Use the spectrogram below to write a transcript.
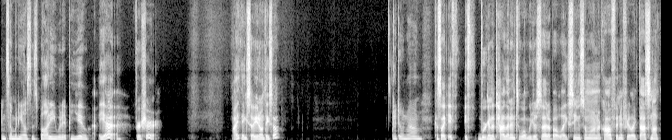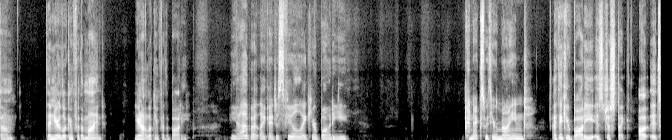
in somebody else's body, would it be you? Uh, Yeah, for sure. I think so. You don't think so? I don't know. Because like if if we're gonna tie that into what we just said about like seeing someone in a coffin, if you're like that's not them, then you're looking for the mind. You're not looking for the body. Yeah, but like I just feel like your body connects with your mind. I think your body is just like uh, it's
